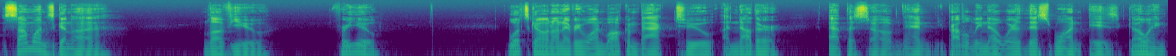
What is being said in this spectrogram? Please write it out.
someone's gonna love you for you. What's going on, everyone? Welcome back to another episode, and you probably know where this one is going.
